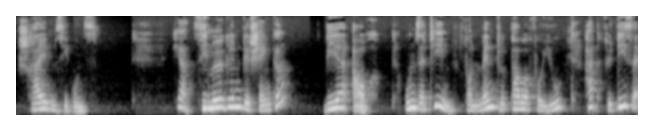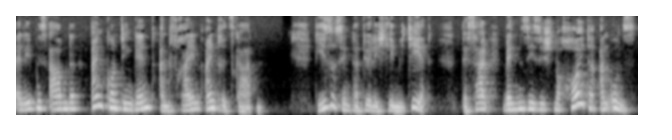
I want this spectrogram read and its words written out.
schreiben Sie uns. Ja, Sie mögen Geschenke? Wir auch. Unser Team von Mental Power for You hat für diese Erlebnisabende ein Kontingent an freien Eintrittskarten. Diese sind natürlich limitiert. Deshalb wenden Sie sich noch heute an uns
